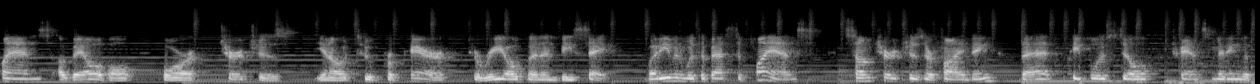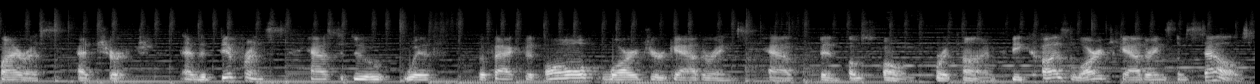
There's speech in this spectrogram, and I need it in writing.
plans available for churches, you know, to prepare to reopen and be safe. But even with the best of plans, some churches are finding that people are still transmitting the virus at church. And the difference has to do with the fact that all larger gatherings have been postponed for a time because large gatherings themselves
